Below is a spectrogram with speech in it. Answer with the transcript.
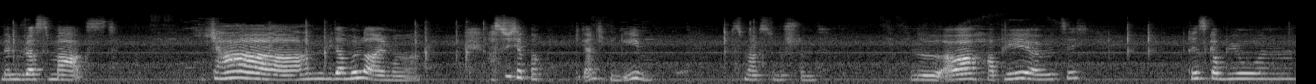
wenn du das magst. Ja, haben wir wieder Mülleimer. Hast du, ich hab die gar nicht gegeben. Das magst du bestimmt. Nö, aber HP erhöht sich. Riskabion.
